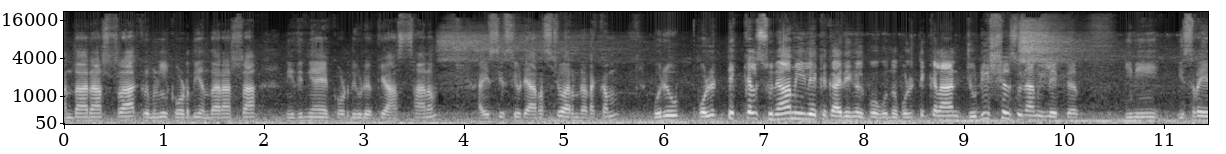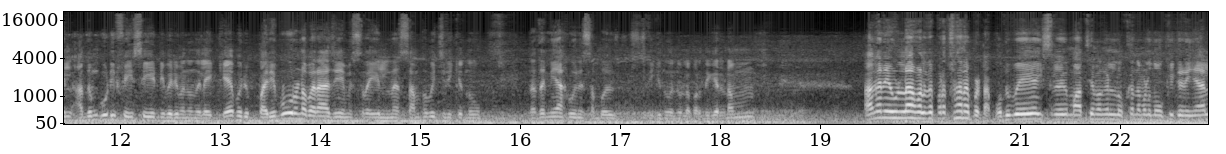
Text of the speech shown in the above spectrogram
അന്താരാഷ്ട്ര ക്രിമിനൽ കോടതി അന്താരാഷ്ട്ര നീതിന്യായ കോടതിയുടെ ഒക്കെ ആസ്ഥാനം ഐ സി സിയുടെ അറസ്റ്റ് വാറന്റ് അടക്കം ഒരു പൊളിറ്റിക്കൽ സുനാമിയിലേക്ക് കാര്യങ്ങൾ പോകുന്നു. പൊളിറ്റിക്കൽ ആൻഡ് ജുഡീഷ്യൽ സുനാമിയിലേക്ക് ഇനി ഇസ്രയേൽ അതും കൂടി ഫേസ് ചെയ്യേണ്ടി വരുമെന്ന നിലയ്ക്ക് ഒരു പരിപൂർണ പരാജയം ഇസ്രയേലിന് സംഭവിച്ചിരിക്കുന്നു. നതന്യാഹുവിന് സംഭവിച്ചിരിക്കുന്നു എന്നുള്ള പ്രതികരണം. അങ്ങനെയുള്ള വളരെ പ്രധാനപ്പെട്ട പൊതുവേ ഇസ്രയേൽ മാധ്യമങ്ങളിലൊക്കെ നമ്മൾ നോക്കിക്കഴിഞ്ഞാൽ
